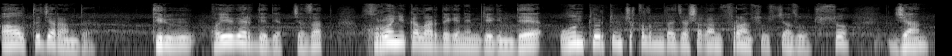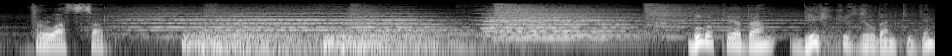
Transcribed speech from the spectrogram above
алты жаранды тирүү кое берди деп жазат хроникалар деген эмгегинде он төртүнчү кылымда жашаган француз жазуучусу жан фруассар бул окуядан беш жүз жылдан кийин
